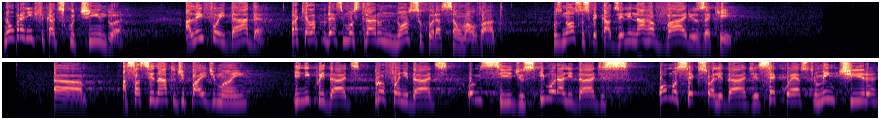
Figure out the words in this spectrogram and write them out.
não para a gente ficar discutindo-a. A lei foi dada para que ela pudesse mostrar o nosso coração malvado, os nossos pecados. Ele narra vários aqui: ah, assassinato de pai e de mãe, iniquidades, profanidades, homicídios, imoralidades, homossexualidade, sequestro, mentira,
